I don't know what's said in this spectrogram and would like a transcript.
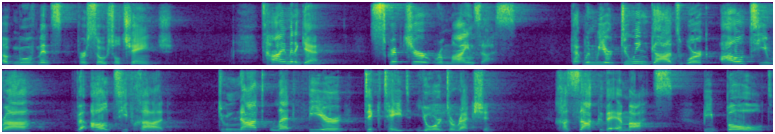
of movements for social change. Time and again, Scripture reminds us that when we are doing God's work, al tira ve'al tifchad, do not let fear dictate your direction. Chazak ve'ematz, be bold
